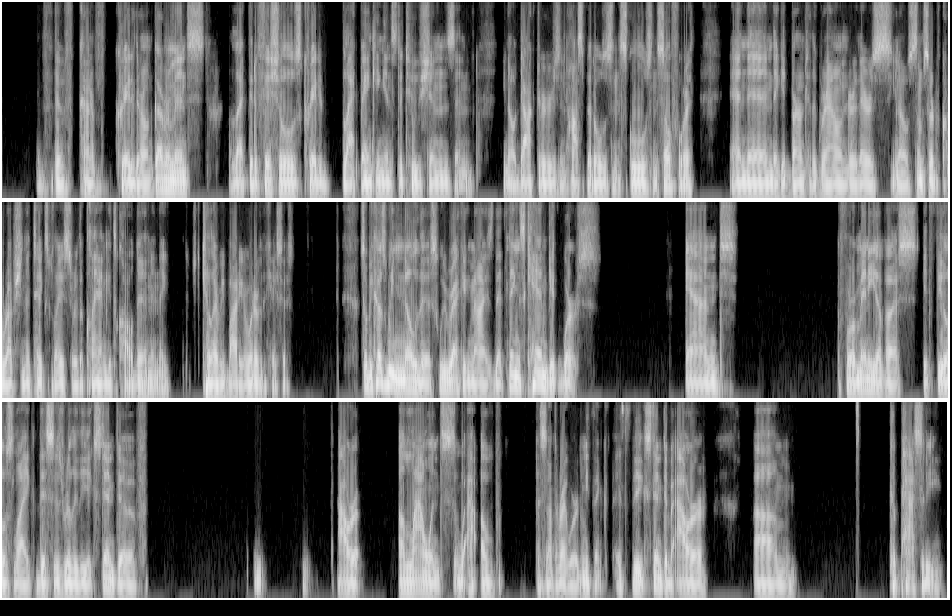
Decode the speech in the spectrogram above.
They've kind of created their own governments, elected officials, created Black banking institutions, and you know doctors and hospitals and schools and so forth and then they get burned to the ground or there's you know some sort of corruption that takes place or the Klan gets called in and they kill everybody or whatever the case is. So because we know this we recognize that things can get worse. And for many of us it feels like this is really the extent of our allowance of that's not the right word. Let me think. It's the extent of our um capacity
